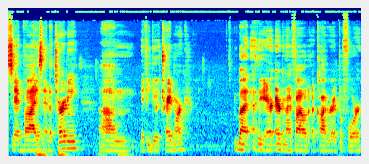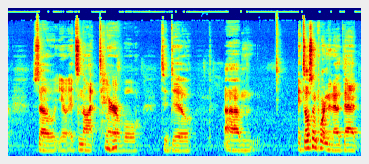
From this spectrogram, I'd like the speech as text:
say advise an attorney um, if you do a trademark. But I think Eric and I filed a copyright before, so you know it's not mm-hmm. terrible mm-hmm. to do. Um, it's also important to note that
